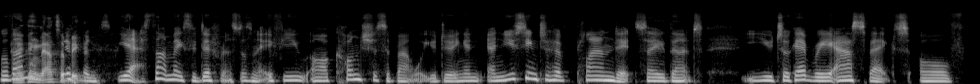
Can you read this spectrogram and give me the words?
Well, that I think that's a difference. big. Yes, that makes a difference, doesn't it? If you are conscious about what you're doing, and and you seem to have planned it so that you took every aspect of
